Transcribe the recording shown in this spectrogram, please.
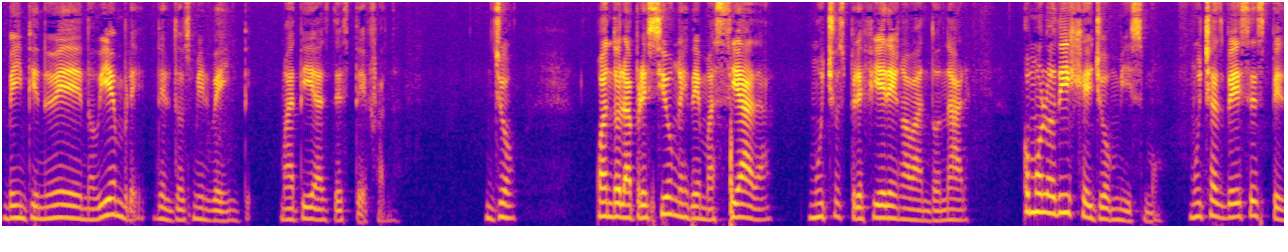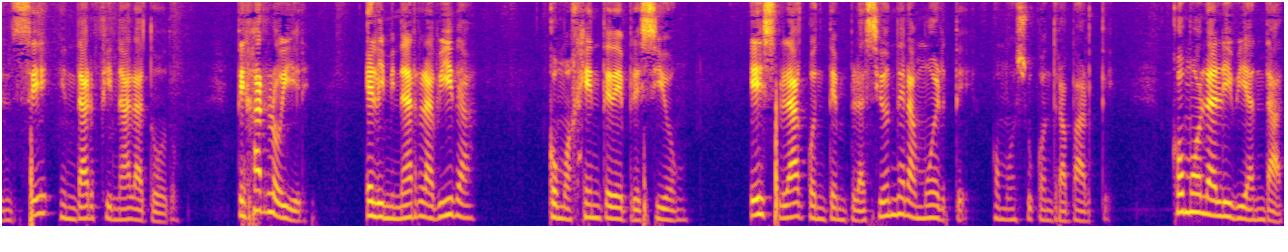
29 de noviembre del 2020. Matías de Estéfano. Yo, cuando la presión es demasiada, muchos prefieren abandonar. Como lo dije yo mismo, muchas veces pensé en dar final a todo, dejarlo ir, eliminar la vida como agente de presión. Es la contemplación de la muerte como su contraparte, como la liviandad,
